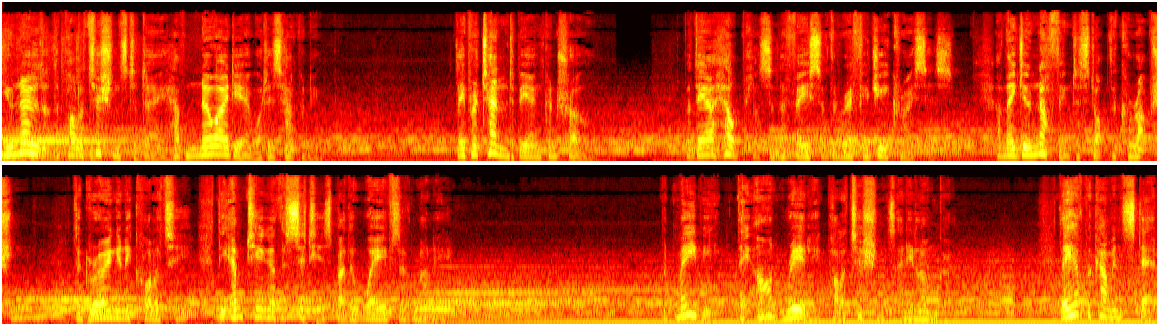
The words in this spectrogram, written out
You know that the politicians today have no idea what is happening. They pretend to be in control, but they are helpless in the face of the refugee crisis, and they do nothing to stop the corruption, the growing inequality, the emptying of the cities by the waves of money. But maybe they aren't really politicians any longer. They have become instead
